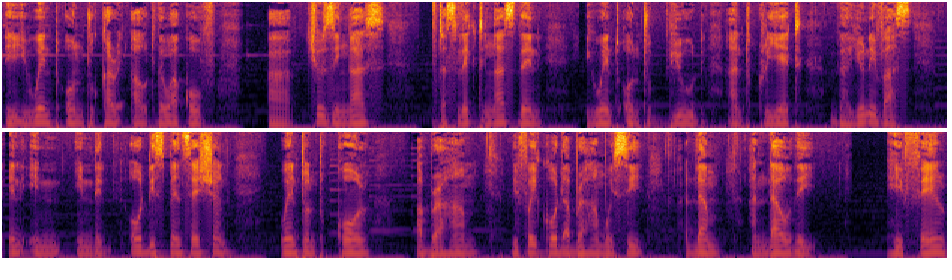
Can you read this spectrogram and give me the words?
he went on to carry out the work of uh, choosing us. After selecting us, then he went on to build and to create the universe. Then in in the old dispensation, he went on to call Abraham. Before he called Abraham, we see Adam and now they he fell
